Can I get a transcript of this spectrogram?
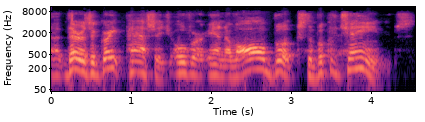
Uh, there is a great passage over in, of all books, the book of James.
